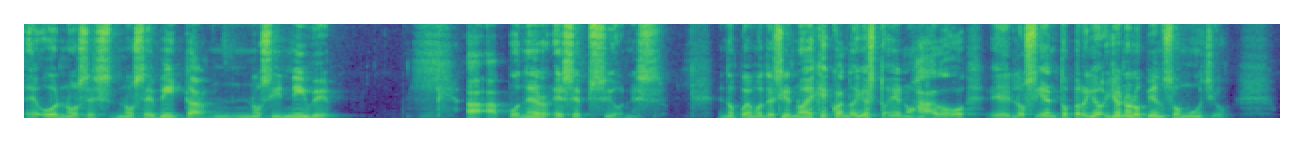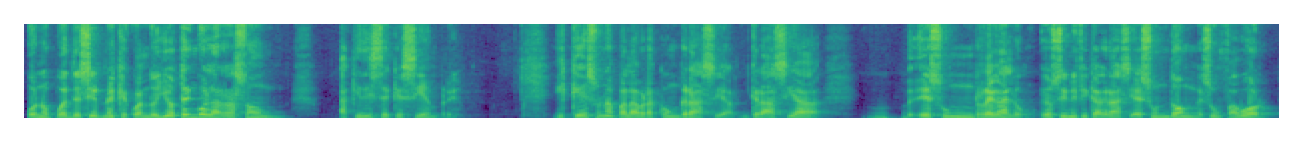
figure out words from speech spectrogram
eh, o nos, evita, nos inhibe a, poner excepciones. No podemos decir, no, es que cuando yo estoy enojado, lo siento, pero yo, yo no lo pienso mucho. O no puedes decir, no, es que cuando yo tengo la razón, aquí dice que siempre. ¿Y qué es una palabra con gracia? Gracia es un regalo, eso significa gracia, es un don, es un favor.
